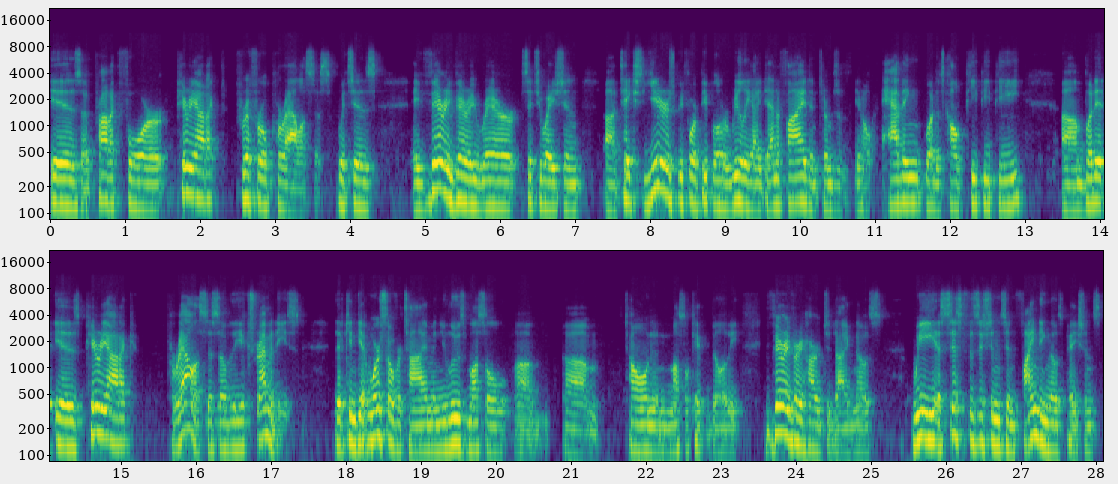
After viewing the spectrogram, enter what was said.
is a product for periodic peripheral paralysis, which is a very, very rare situation. Uh, takes years before people are really identified in terms of you know having what is called PPP, um, but it is periodic paralysis of the extremities that can get worse over time, and you lose muscle um, um, tone and muscle capability. Very, very hard to diagnose. We assist physicians in finding those patients,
